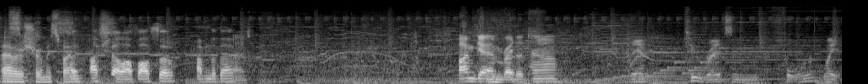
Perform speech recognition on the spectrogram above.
I have a shroom, it's I, fine. I fell off. Also, I'm the back. Nice. I'm getting redded. Uh, They have two reds and four. Wait.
